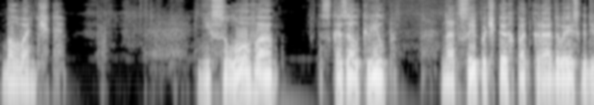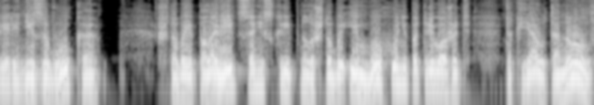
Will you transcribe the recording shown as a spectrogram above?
болванчика. Ни слова, — сказал Квилп, на цыпочках подкрадываясь к двери, — ни звука, чтобы и половица не скрипнула, чтобы и муху не потревожить. Так я утонул,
